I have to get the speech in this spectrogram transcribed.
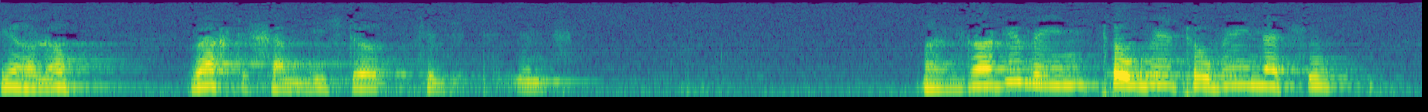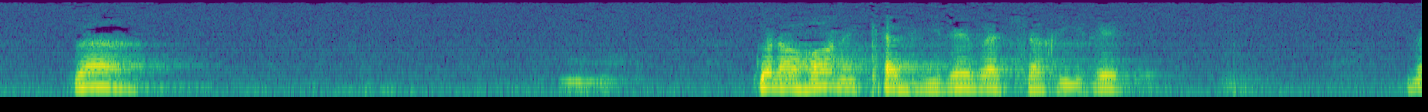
یه حالا وقت شم نیست و چیز نمیشه. من راجع به این توبه توبه نسو و گناهان کبیره و صغیره و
